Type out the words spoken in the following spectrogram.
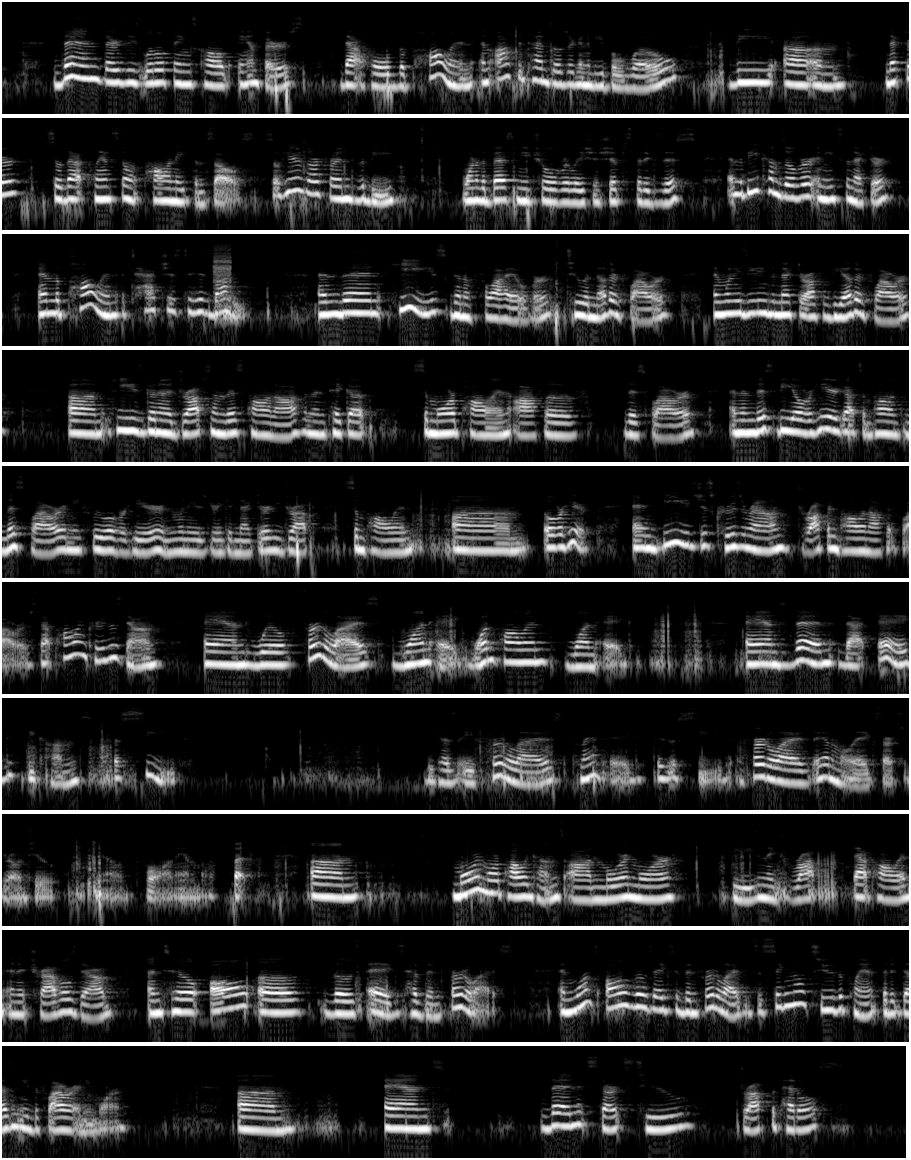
Then there's these little things called anthers that hold the pollen, and oftentimes those are going to be below the um, nectar so that plants don't pollinate themselves. So here's our friend the bee, one of the best mutual relationships that exists. And the bee comes over and eats the nectar, and the pollen attaches to his body. And then he's going to fly over to another flower. And when he's eating the nectar off of the other flower, um, he's going to drop some of this pollen off and then pick up some more pollen off of this flower. And then this bee over here got some pollen from this flower and he flew over here. And when he was drinking nectar, he dropped some pollen um, over here. And bees just cruise around dropping pollen off at flowers. That pollen cruises down and will fertilize one egg. One pollen, one egg. And then that egg becomes a seed. Because a fertilized plant egg is a seed. A fertilized animal egg starts to grow into, you know, full on animal. But um, more and more pollen comes on more and more bees, and they drop that pollen and it travels down until all of those eggs have been fertilized. And once all of those eggs have been fertilized, it's a signal to the plant that it doesn't need the flower anymore. Um, and then it starts to drop the petals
